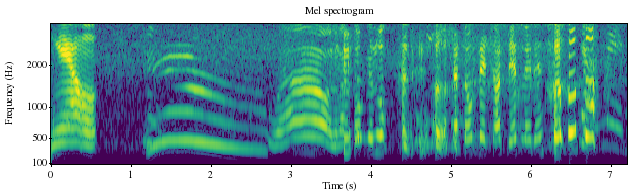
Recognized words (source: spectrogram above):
เงี้ยวว้าวระวังตกนะลูกถ้าตกได้ช็อตเด็ดเลยเด้เล่น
